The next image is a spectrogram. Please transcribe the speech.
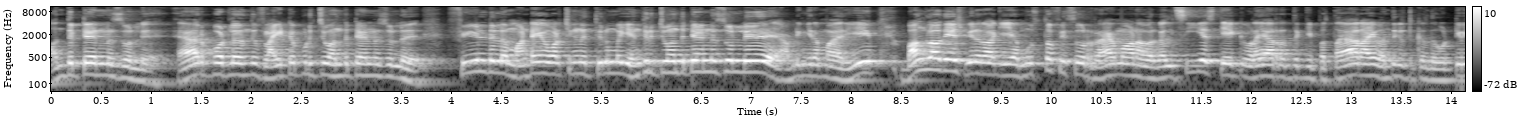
வந்துட்டேன்னு சொல்லு. ஏர்போர்ட்லேருந்து ஃப்ளைட்டை பிடிச்சி வந்துட்டேன்னு சொல்லு. ஃபீல்டில் மண்டையை உடச்சிங்கன்னு திரும்ப எந்திரிச்சு வந்துட்டேன்னு சொல்லு. அப்படிங்கிற மாதிரி பங்களாதேஷ் வீரராகிய முஸ்தபிசூர் ரஹ்மான் அவர்கள் சிஎஸ்கேக்கு விளையாடுறதுக்கு இப்போ தயாராகி வந்துக்கிட்டு இருக்கிறத ஒட்டி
